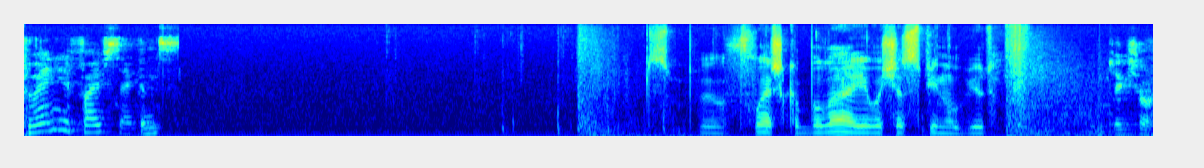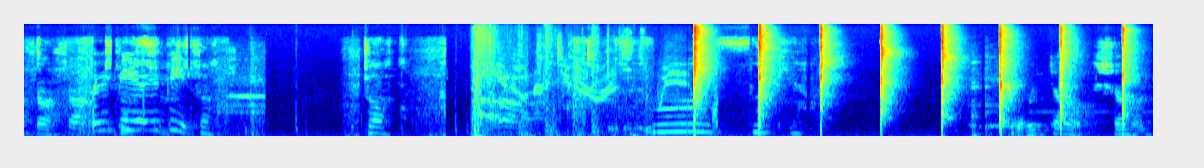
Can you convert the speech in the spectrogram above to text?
25 seconds. э, флешка была, его сейчас спину убьют. AWP, AWP. Short. О, суки.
